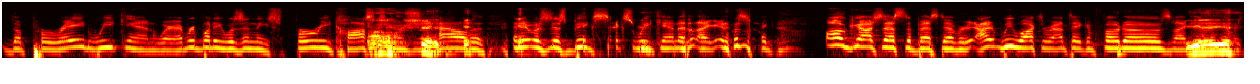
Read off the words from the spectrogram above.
the parade weekend where everybody was in these furry costumes. and they had all the- and it was this big sex weekend, and like it was like, oh gosh, that's the best ever. I we walked around taking photos, like it, Yeah, was- it yeah. was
